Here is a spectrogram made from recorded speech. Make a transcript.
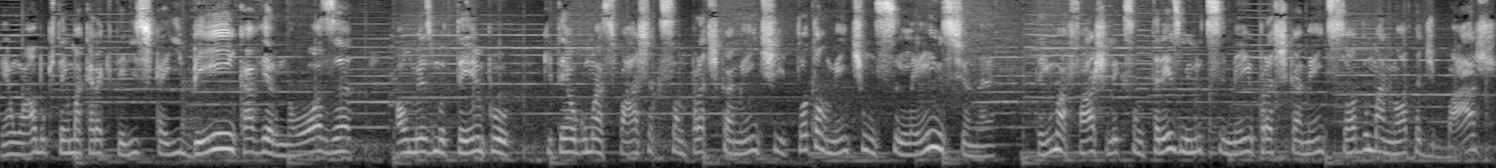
é um álbum que tem uma característica aí bem cavernosa, ao mesmo tempo que tem algumas faixas que são praticamente totalmente um silêncio, né? Tem uma faixa ali que são 3 minutos e meio praticamente só de uma nota de baixo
